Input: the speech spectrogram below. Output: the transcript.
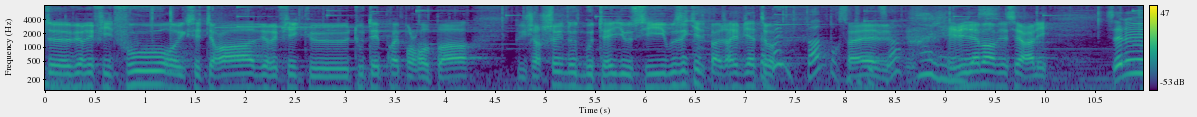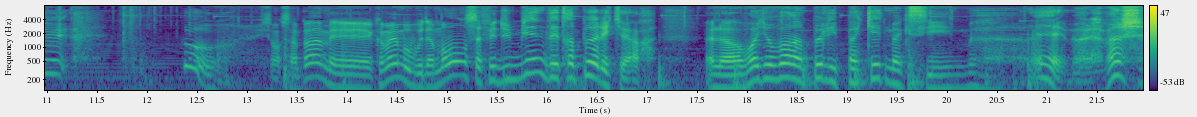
Juste euh, vérifier le four, etc., vérifier que tout est prêt pour le repas, puis chercher une autre bouteille aussi, vous inquiétez pas, j'arrive T'as bientôt. pas une femme pour s'occuper Ouais, de ça Oh, évidemment, bien sûr, allez. Salut Oh, ils sont sympas, mais quand même, au bout d'un moment, ça fait du bien d'être un peu à l'écart. Alors, voyons voir un peu les paquets de Maxime. Eh ben, la vache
